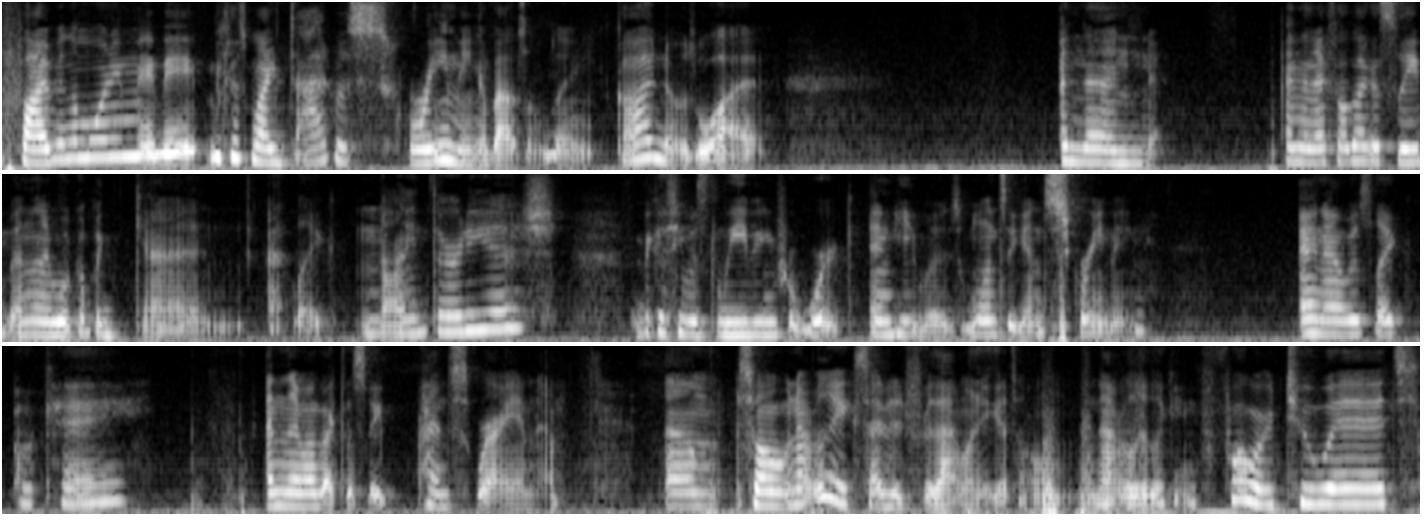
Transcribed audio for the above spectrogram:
five in the morning maybe because my dad was screaming about something. God knows what. And then and then I fell back asleep and then I woke up again at like 9:30ish because he was leaving for work and he was once again screaming. And I was like, "Okay." And then I went back to sleep, hence where I am now. Um, so not really excited for that when he gets home. Not really looking forward to it.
